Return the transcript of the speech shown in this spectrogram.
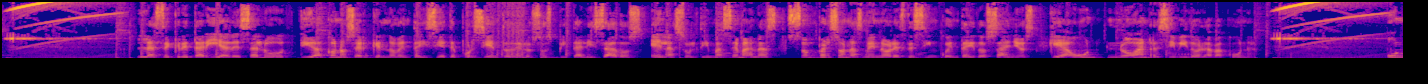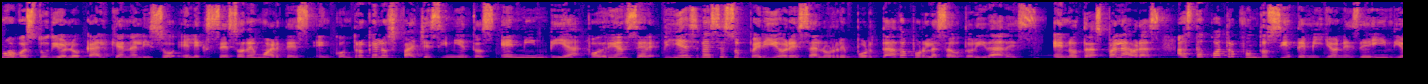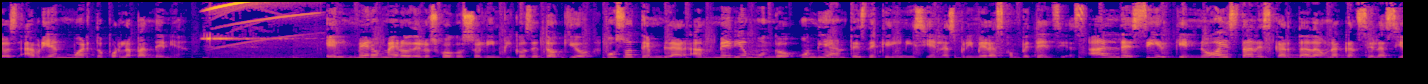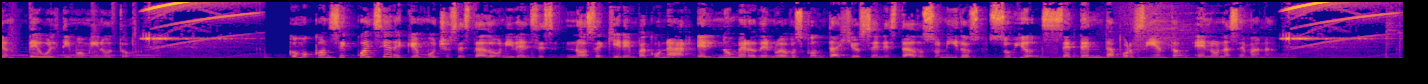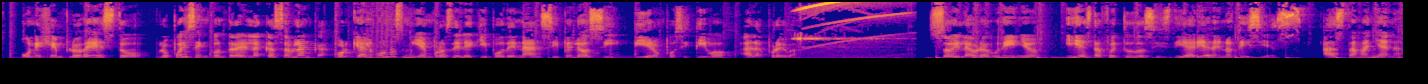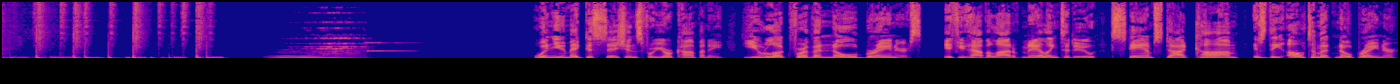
La Secretaría de Salud dio a conocer que el 97% de los hospitalizados en las últimas semanas son personas menores de 52 años que aún no han recibido la vacuna. Un nuevo estudio local que analizó el exceso de muertes encontró que los fallecimientos en India podrían ser 10 veces superiores a lo reportado por las autoridades. En otras palabras, hasta 4.7 millones de indios habrían muerto por la pandemia el mero mero de los Juegos Olímpicos de Tokio puso a temblar a medio mundo un día antes de que inicien las primeras competencias, al decir que no está descartada una cancelación de último minuto. Como consecuencia de que muchos estadounidenses no se quieren vacunar, el número de nuevos contagios en Estados Unidos subió 70% en una semana. Un ejemplo de esto lo puedes encontrar en la Casa Blanca, porque algunos miembros del equipo de Nancy Pelosi dieron positivo a la prueba. Soy Laura Gudiño y esta fue tu dosis diaria de noticias. Hasta mañana. When you make decisions for your company, you look for the no-brainers. If you have a lot of mailing to do, stamps.com is the ultimate no brainer.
